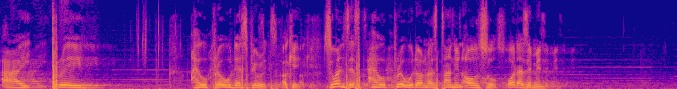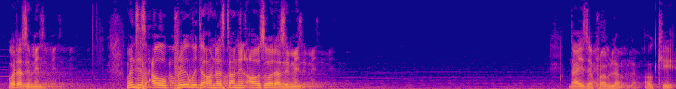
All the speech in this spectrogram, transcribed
I pray, I will pray with the Spirit. Okay. So when it says, I will pray with understanding also, what does it mean? What does it mean? When it says, I will pray with the understanding also, what does it mean? That is a problem. Okay.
